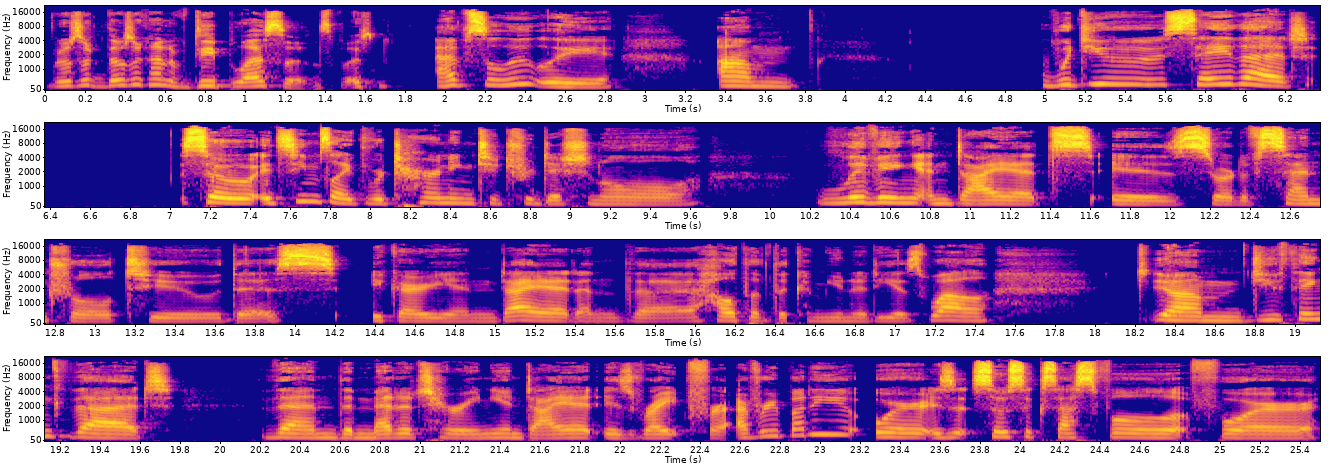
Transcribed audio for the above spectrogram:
those are those are kind of deep lessons, but absolutely. Um, would you say that? So it seems like returning to traditional living and diets is sort of central to this Ikarian diet and the health of the community as well. Um, do you think that then the Mediterranean diet is right for everybody, or is it so successful for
